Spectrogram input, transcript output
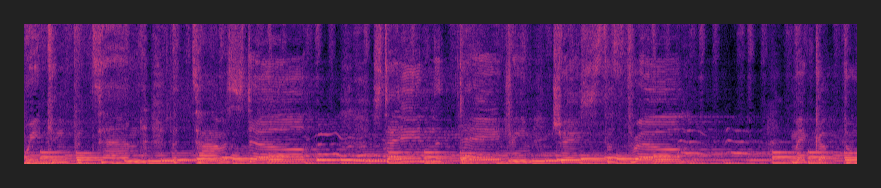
We can pretend the time is still. Stay in the daydream, chase the thrill. Make up the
